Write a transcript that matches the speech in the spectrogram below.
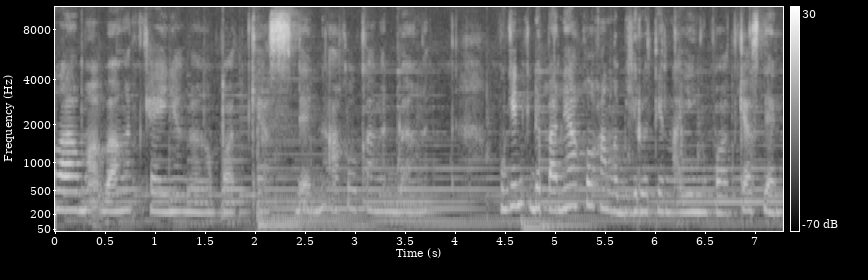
lama banget kayaknya nggak nge-podcast dan aku kangen banget. Mungkin ke depannya aku akan lebih rutin lagi nge-podcast dan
